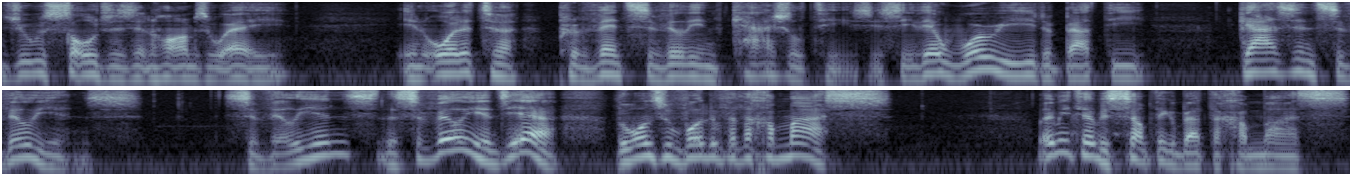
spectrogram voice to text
Jewish soldiers in harm's way in order to prevent civilian casualties. You see, they're worried about the Gazan civilians. Civilians? The civilians, yeah, the ones who voted for the Hamas. Let me tell you something about the Hamas.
